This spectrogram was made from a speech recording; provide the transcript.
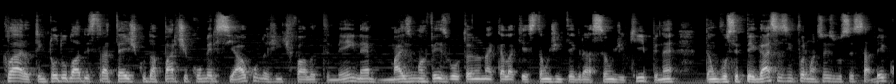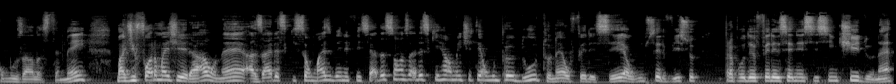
claro, tem todo o lado estratégico da parte comercial, quando a gente fala também, né? Mais uma vez, voltando naquela questão de integração de equipe, né? Então, você pegar essas informações, você saber como usá-las também, mas de forma geral, né, as áreas que são mais beneficiadas são as áreas que realmente têm algum produto, né, oferecer, serviço para poder oferecer nesse sentido, né?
